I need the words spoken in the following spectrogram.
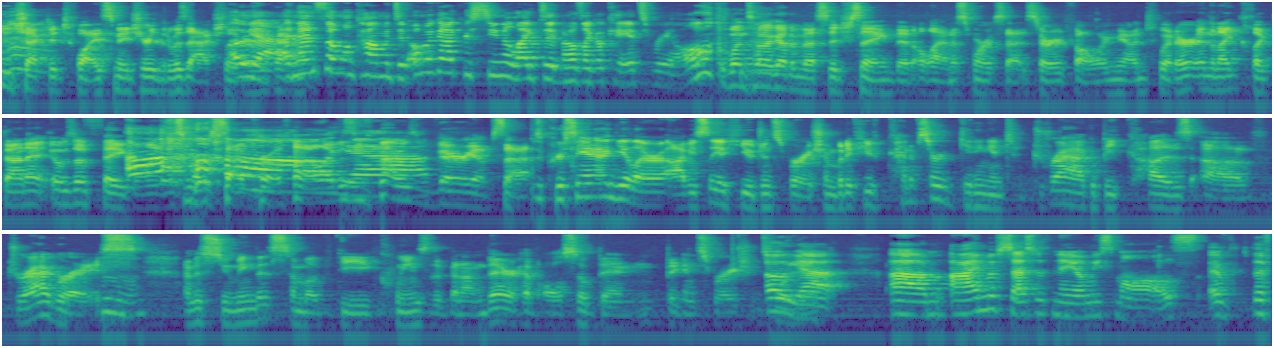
you checked it twice, made sure that it was actually. Oh yeah, and then someone commented, "Oh my god, Christina liked it," and I was like, "Okay, it's real." One time I got a message saying that Alanis Morissette started following me on Twitter, and then I clicked on it. It was a fake Alanis Morissette profile. I was, yeah. I was very upset. Christina Aguilera, obviously a huge inspiration, but if you kind of started getting into drag because of Drag Race, mm. I'm assuming that some of the queens that have been on there have also been big inspirations. Oh yeah. Um, I'm obsessed with Naomi Smalls. The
